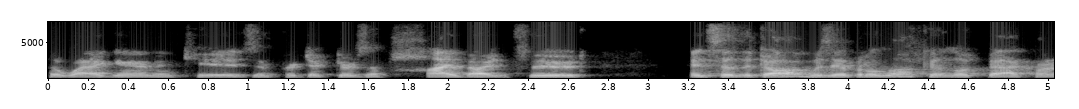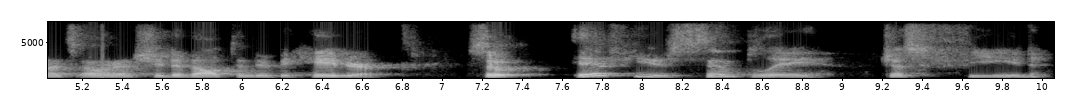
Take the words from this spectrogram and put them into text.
the wagon and kids and predictors of high value food. And so the dog was able to look and look back on its own and she developed a new behavior. So if you simply just feed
